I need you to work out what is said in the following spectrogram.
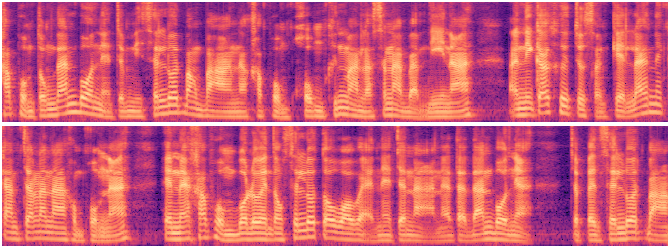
ครับผมตรงด้านบนเนี่ยจะมีเส้นลวดบางๆนะครับผมคมขึ้นมาลักษณะแบบนี้นะ อันนี้ก็คือจุดสังเกตแรกในการจารณาของผมนะ เห็นไหมครับผมบริเวณตรงเส้นลวดตัววอลแหวนเนี่ยจะหนานะแต่ด้านบนเนี่ยจะเป็นเส้นลวดบาง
